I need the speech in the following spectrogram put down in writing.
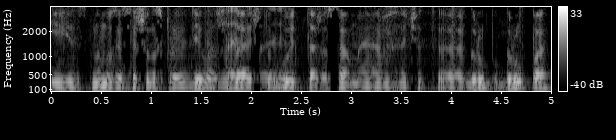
И, на мой взгляд, совершенно справедливо ожидают, что будет та же самая значит, э, групп- группа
